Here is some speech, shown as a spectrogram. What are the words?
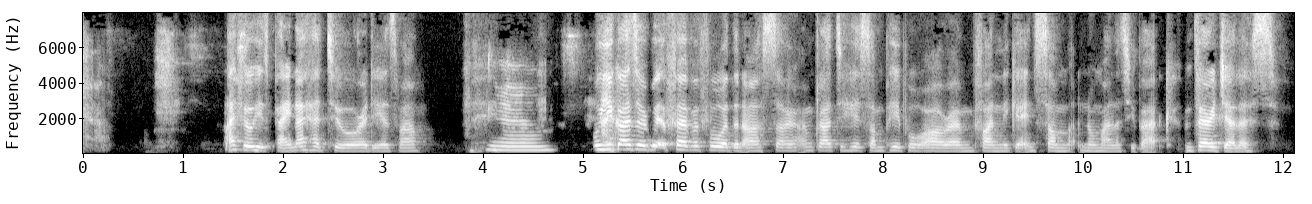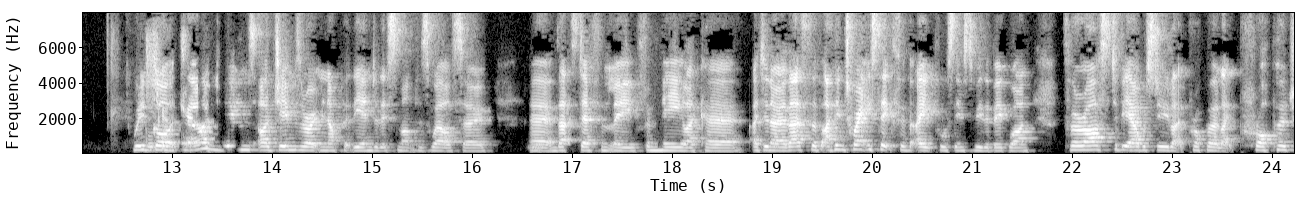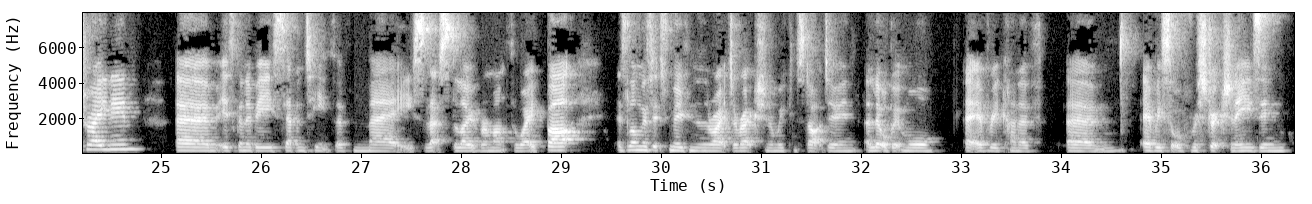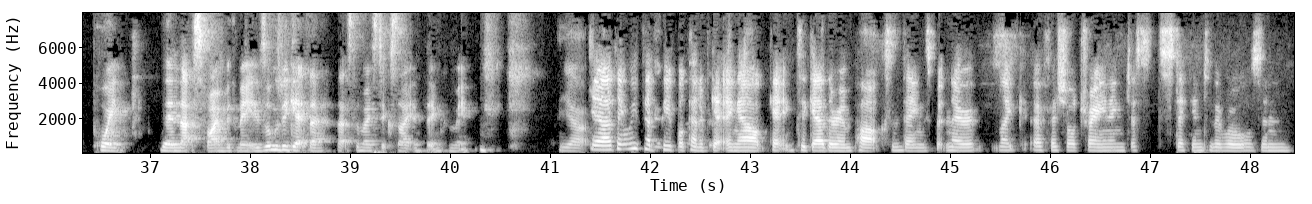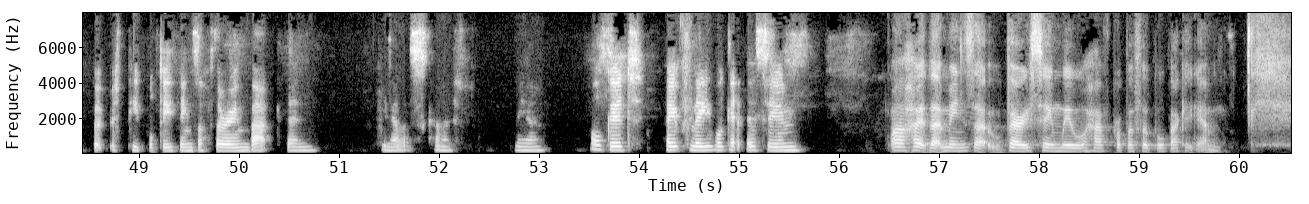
I feel his pain. I had two already as well. Yeah. Well, you guys are a bit further forward than us, so I'm glad to hear some people are um, finally getting some normality back. I'm very jealous. We've got our gyms. Our gyms are opening up at the end of this month as well, so um, that's definitely for me like a I don't know. That's the I think 26th of April seems to be the big one for us to be able to do like proper like proper training. Um, is going to be 17th of May, so that's still over a month away. But as long as it's moving in the right direction and we can start doing a little bit more at every kind of um, every sort of restriction easing point, then that's fine with me. As long as we get there, that's the most exciting thing for me. yeah. Yeah, I think we've had people kind of getting out, getting together in parks and things, but no like official training, just sticking to the rules. And but if people do things off their own back, then you know that's kind of yeah, all good. Hopefully, we'll get there soon. Well, I hope that means that very soon we will have proper football back again.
